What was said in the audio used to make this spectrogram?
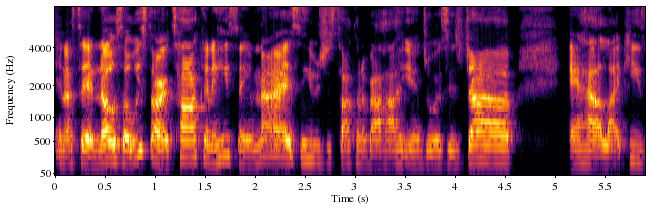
And I said, no. So we started talking and he seemed nice. He was just talking about how he enjoys his job and how like he's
